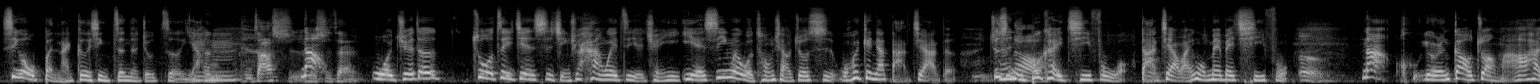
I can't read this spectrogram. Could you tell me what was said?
是因为我本来个性真的就这样，很很扎实。那实在，我觉得做这件事情去捍卫自己的权益，也是因为我从小就是我会跟人家打架的，就是你不可以欺负我，打架完，因为我妹被欺负，嗯。那有人告状嘛，然后他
